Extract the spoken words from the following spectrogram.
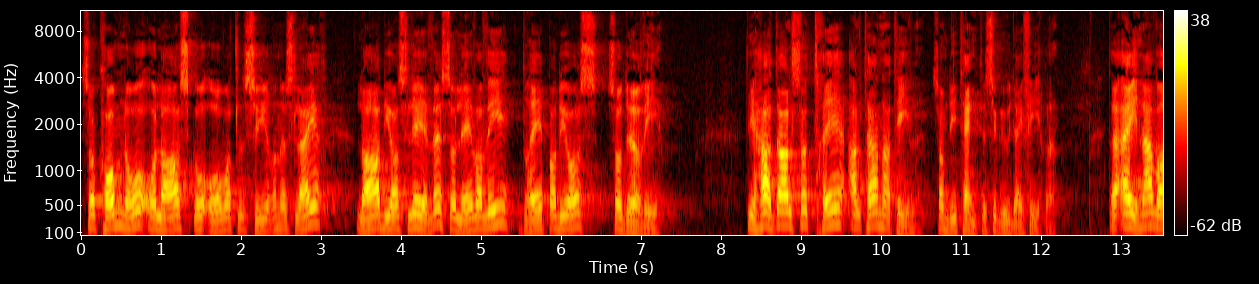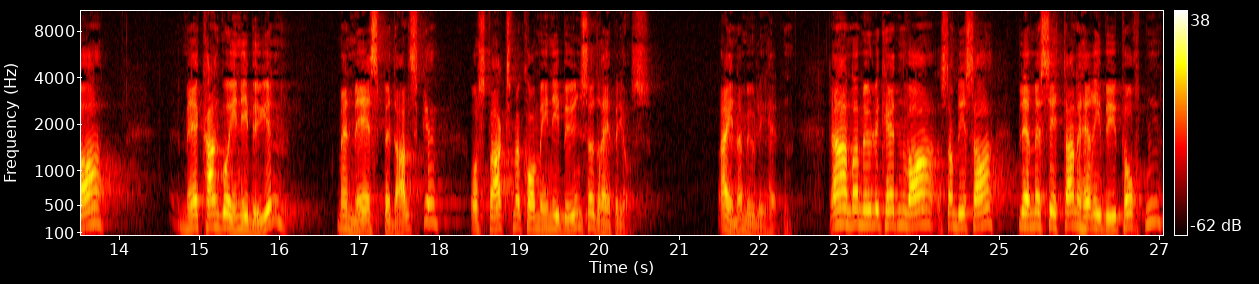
Så kom nå og la oss gå over til syrenes leir. Lar de oss leve, så lever vi. Dreper de oss, så dør vi. De hadde altså tre alternativ som de tenkte seg ut, de fire. Det ene var vi kan gå inn i byen, men vi er spedalske, og straks vi kommer inn i byen, så dreper de oss. Den ene muligheten. Den andre muligheten var, som de sa, blir vi sittende her i byporten,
